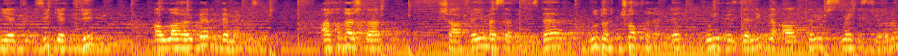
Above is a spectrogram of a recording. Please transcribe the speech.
niyetimizi getirip Allahu Ekber dememizdir. Arkadaşlar Şafii mezhebimizde bu da çok önemli. Bunun özellikle altını çizmek istiyorum.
